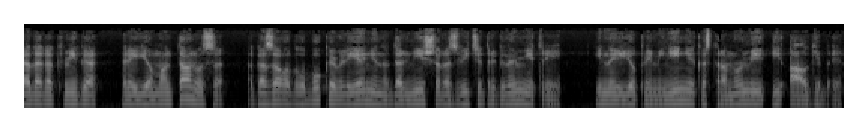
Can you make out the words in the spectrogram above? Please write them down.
тогда как книга Регио Монтануса оказала глубокое влияние на дальнейшее развитие тригонометрии и на ее применение к астрономии и алгебре.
